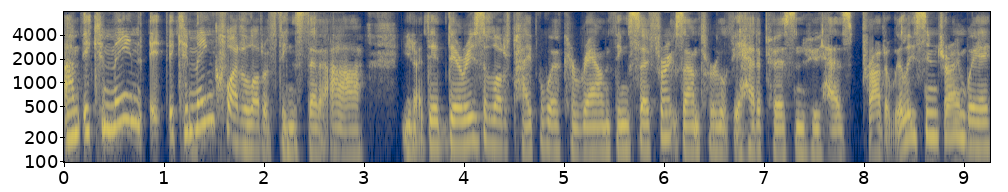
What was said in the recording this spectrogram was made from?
Um, it can mean it, it, can mean quite a lot of things that are, you know, there, there is a lot of paperwork around things. So, for example, if you had a person who has Prader-Willi syndrome, where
